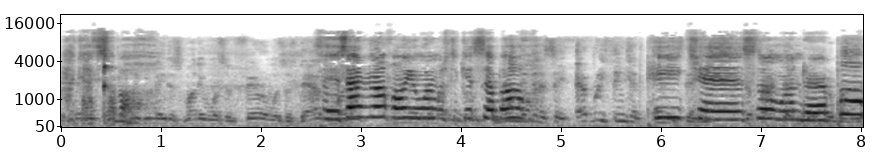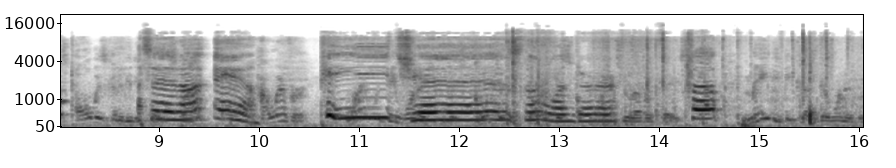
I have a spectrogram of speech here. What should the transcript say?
I got any some company ball. He made his money wasn't fair. It was his dad's Say, is that enough? All you wanted was to get that And then ball? you're gonna say everything and Peaches, the Wonder you make your money is Pup. always gonna be the I said, I am. However, why would they want Peaches, to the Wonder opponents you'll ever face? Pup. Maybe because they're one of the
